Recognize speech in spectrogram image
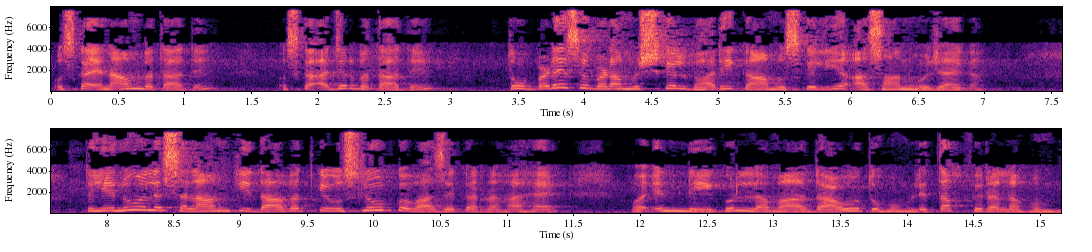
اس کا انعام بتا دیں، اس کا اجر بتا دیں، تو بڑے سے بڑا مشکل بھاری کام اس کے لیے آسان ہو جائے گا۔ تو یہ نور علیہ السلام کی دعوت کے اسلوب کو واضح کر رہا ہے وہ انی کلما داؤت ہوں لتخر الحم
